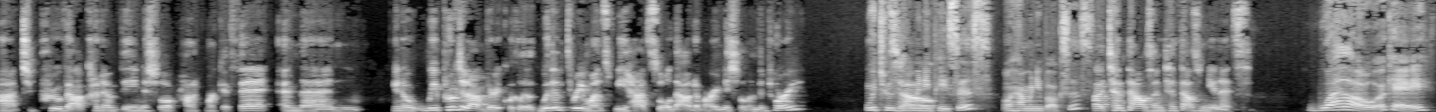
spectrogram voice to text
uh, to prove out kind of the initial product market fit. And then, you know, we proved it out very quickly. Like within three months, we had sold out of our initial inventory. Which was so, how many pieces or how many boxes? Uh, 10,000, 10,000 units. Wow. Okay.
